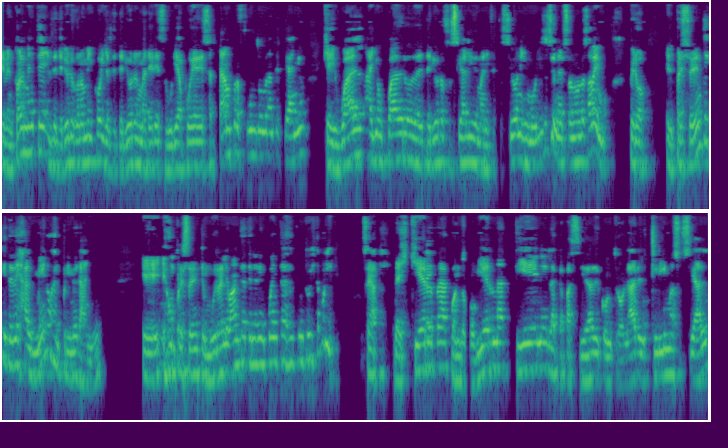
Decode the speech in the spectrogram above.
eventualmente el deterioro económico y el deterioro en materia de seguridad puede ser tan profundo durante este año que igual hay un cuadro de deterioro social y de manifestaciones y movilizaciones, eso no lo sabemos, pero el precedente que te deja al menos el primer año eh, es un precedente muy relevante a tener en cuenta desde el punto de vista político. O sea, la izquierda cuando gobierna tiene la capacidad de controlar el clima social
